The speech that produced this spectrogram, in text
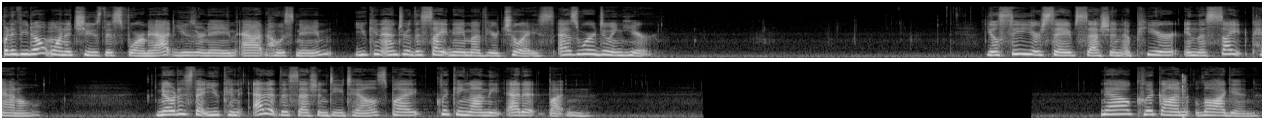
But if you don't want to choose this format, username at hostname, you can enter the site name of your choice, as we're doing here. You'll see your saved session appear in the Site panel. Notice that you can edit the session details by clicking on the Edit button. Now click on Login.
